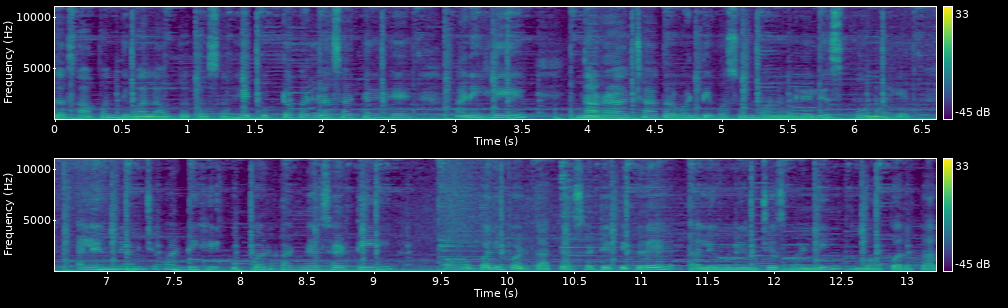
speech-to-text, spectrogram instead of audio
जसं आपण दिवा लावतो तसं. हे पुट्ट कडल्यासाठी आहे आणि हे नारळाच्या करवंटीपासून बनवलेले स्पून आहेत. ॲल्युमिनियमची भांडी ही उकड काढण्यासाठी बरी पडतात. त्यासाठी तिकडे ॲल्युमिनियमचीच भांडी वापरतात.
